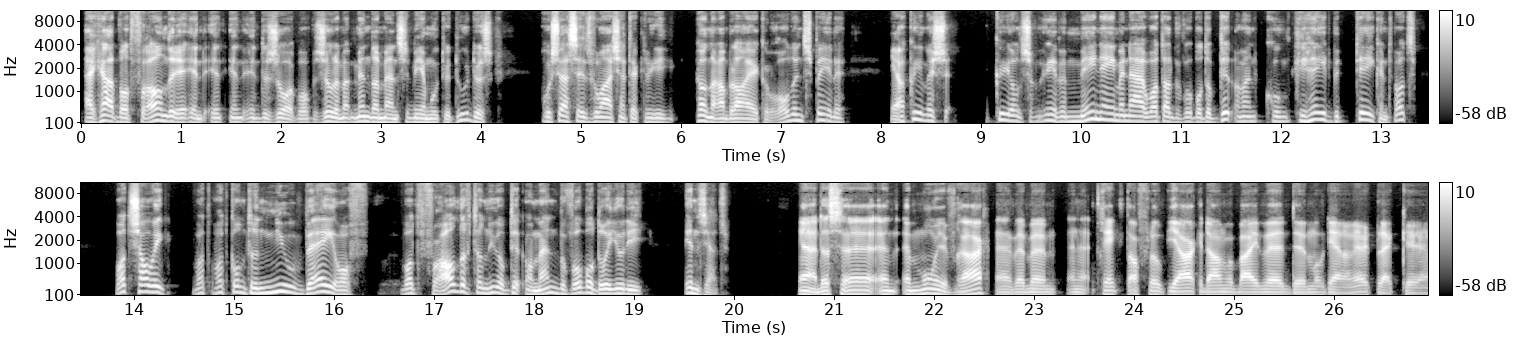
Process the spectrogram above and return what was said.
er gaat wat veranderen in, in, in de zorg. We zullen met minder mensen meer moeten doen. Dus processen, informatie en technologie kan daar een belangrijke rol in spelen. Ja. kun, je kun je ons even meenemen naar wat dat bijvoorbeeld op dit moment concreet betekent? Wat, wat, zou ik, wat, wat komt er nieuw bij of wat verandert er nu op dit moment bijvoorbeeld door jullie inzet? Ja, dat is uh, een, een mooie vraag. Uh, we hebben een traject het afgelopen jaar gedaan waarbij we de moderne werkplek uh,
